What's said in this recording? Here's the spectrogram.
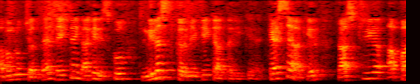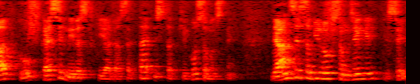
अब हम लोग चलते हैं, देखते हैं कि आखिर इसको निरस्त करने के क्या तरीके हैं। कैसे आखिर राष्ट्रीय आपात को कैसे निरस्त किया जा सकता है, इस तथ्य को समझते हैं। ध्यान से सभी लोग समझेंगे इसे।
